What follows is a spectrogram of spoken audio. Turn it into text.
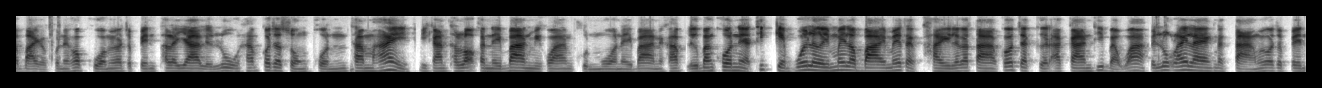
ระบายกับคนในครอบครัวไม่ว่าจะเป็นภรรยาหรือลูกครับก็จะส่งผลทำให้มีการทะเลาะกันในบ้านมีความขุ่นมัวในบ้านนะครับหรือบางคนเนี่ยที่เก็บไว้เลยไม่ระบายแม้แต่ใครแล้วก็ตามก็จะเกิดอาการที่แบบว่าเป็นโรคร้ายแรงต่างๆ ไม่ว่าจะเป็น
